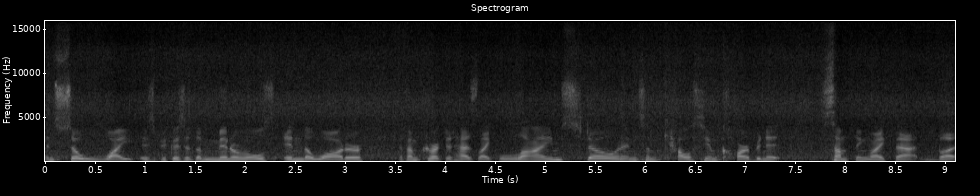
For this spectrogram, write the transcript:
and so white is because of the minerals in the water. If I'm correct, it has like limestone and some calcium carbonate, something like that. But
